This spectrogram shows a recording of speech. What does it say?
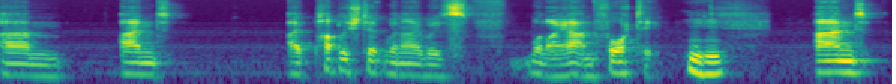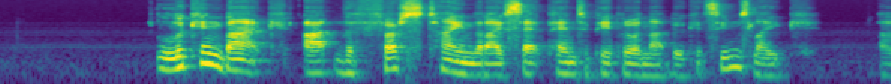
um, and I published it when I was, well, I am 40. Mm-hmm. And looking back at the first time that I set pen to paper on that book, it seems like a,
